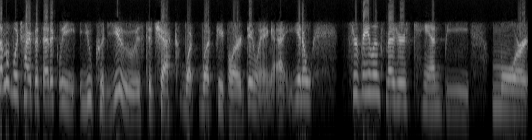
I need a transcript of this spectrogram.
some of which hypothetically you could use to check what, what people are doing. Uh, you know, surveillance measures can be more,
